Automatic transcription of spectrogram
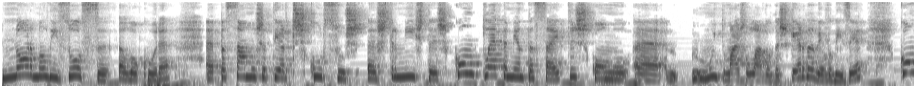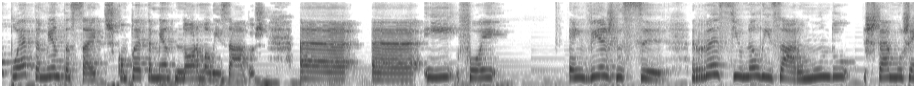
Normalizou-se a loucura, ah, passamos a ter discursos ah, extremistas completamente aceites, como uh, muito mais do lado da esquerda, devo dizer, completamente aceites, completamente normalizados, e foi em vez de se racionalizar o mundo, estamos a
